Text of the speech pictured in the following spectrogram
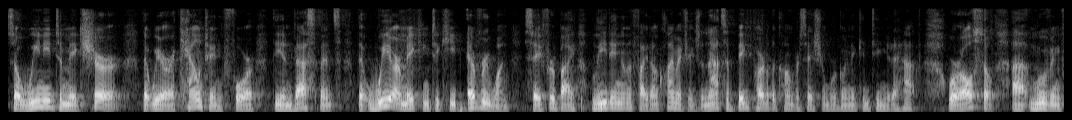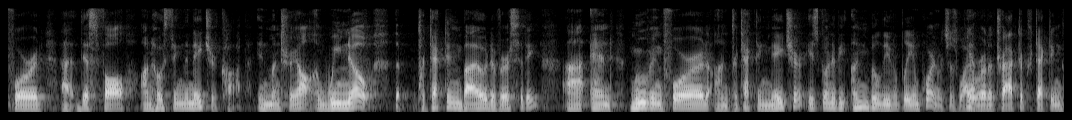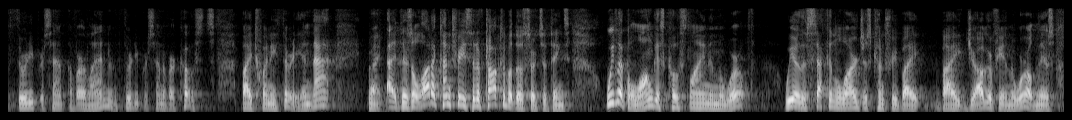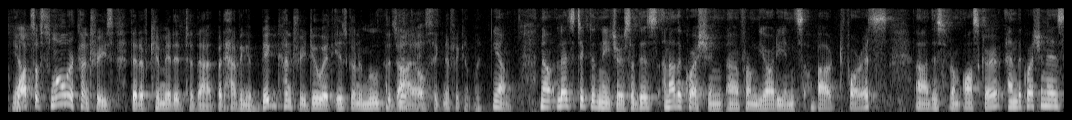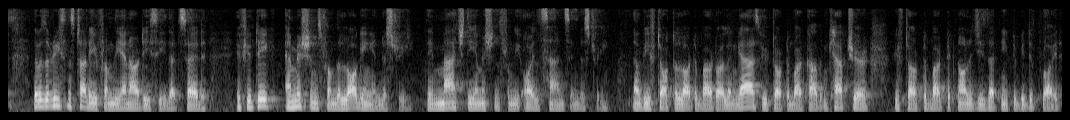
So we need to make sure that we are accounting for the investments that we are making to keep everyone safer by leading in the fight on climate change. And that's a big part of the conversation we're going to continue to have. We're also uh, moving forward uh, this fall on hosting the Nature COP in Montreal. And we know that protecting biodiversity uh, and moving forward on protecting nature is going to be unbelievably important, which is why yep. we're on a track to protecting 30% of our land and 30% of our coasts by 2030. And that, right. Uh, there's a lot of countries that have talked about those sorts of things. We've got the longest coastline in the world. We are the second largest country by, by geography in the world. And there's yep. lots of smaller countries that have committed to that. But having a big country do it is going to move the Absolutely. dial significantly. Yeah. Now, let's stick to nature. So there's another question uh, from the audience about forests. Uh, this is from Oscar. And the question is there was a recent study from the NRDC that said if you take emissions from the logging industry, they match the emissions from the oil sands industry. Now, we've talked a lot about oil and gas, we've talked about carbon capture, we've talked about technologies that need to be deployed.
